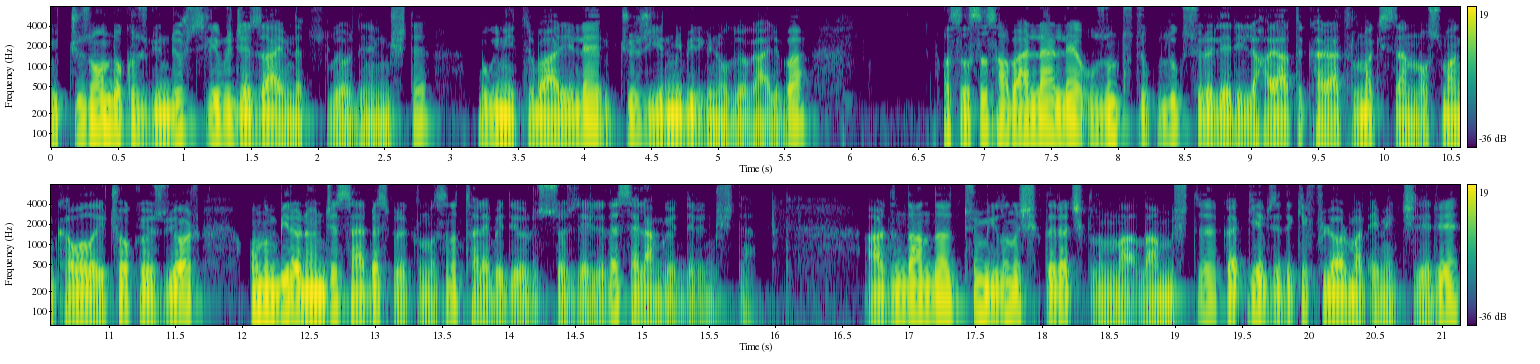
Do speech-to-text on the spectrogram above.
319 gündür Silivri cezaevinde tutuluyor denilmişti. Bugün itibariyle 321 gün oluyor galiba. Asılsız haberlerle uzun tutukluluk süreleriyle hayatı karartılmak isteyen Osman Kavala'yı çok özlüyor. Onun bir an önce serbest bırakılmasını talep ediyoruz sözleriyle de selam gönderilmişti. Ardından da tüm yılın ışıkları açıklanmıştı. Gebze'deki Flormar emekçileri,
